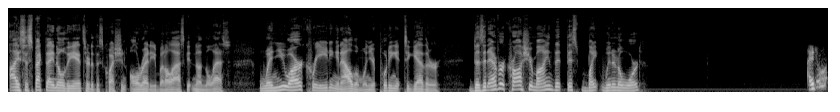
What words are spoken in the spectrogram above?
I suspect I know the answer to this question already, but I'll ask it nonetheless. When you are creating an album, when you're putting it together, does it ever cross your mind that this might win an award? I don't.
